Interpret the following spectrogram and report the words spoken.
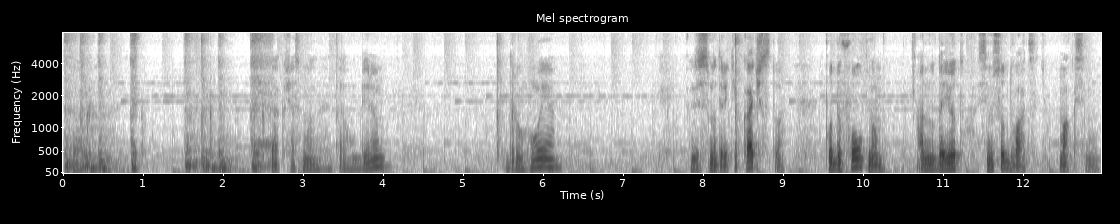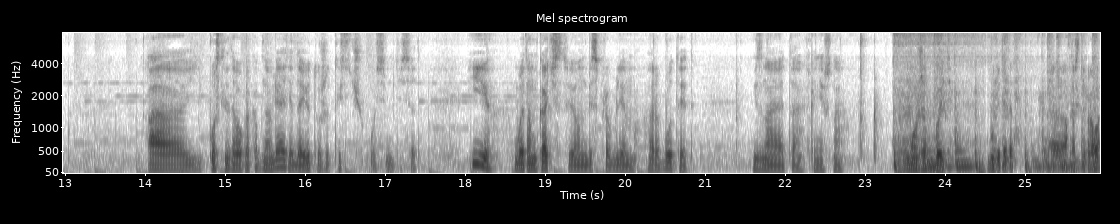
Так. так, сейчас мы это уберем. Другое. Здесь смотрите, качество. По дефолтному оно дает 720 максимум. А после того, как обновляете, дает уже 1080. И в этом качестве он без проблем работает. Не знаю, это, конечно, может быть, будет этот э, авторский права.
